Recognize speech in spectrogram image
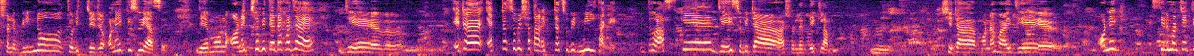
আসলে, ভিন্ন চরিত্রের অনেক কিছুই আছে। যেমন অনেক ছবিতে দেখা যায় যে, এটা একটা ছবির সাথে আরেকটা ছবির মিল থাকে। কিন্তু আজকে যেই ছবিটা আসলে দেখলাম সেটা মনে হয় যে অনেক সিনেমার চাইতে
